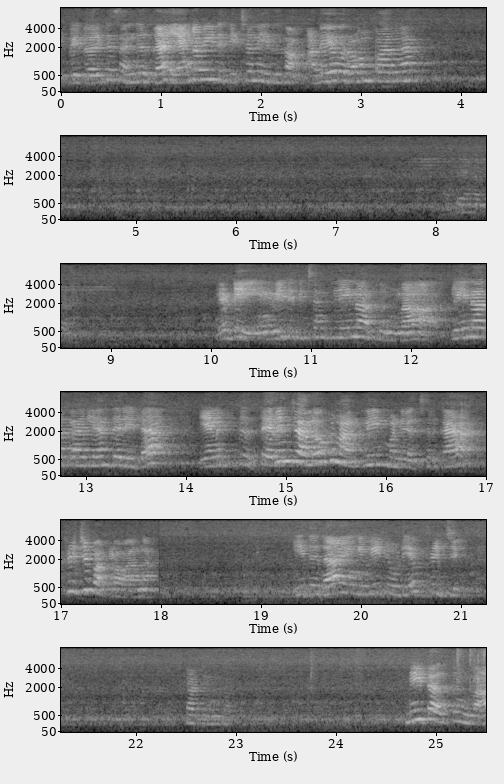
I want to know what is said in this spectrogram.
இப்போ இது வரைக்கும் செஞ்சுருக்கேன். எங்கள் வீட்டு கிச்சன் இதுதான். அதே ஒரு ரவுண்ட் பாருங்கள் எப்படி? எங்க வீட்டு கிச்சன் க்ளீனா இருக்குங்களா? க்ளீனாக இருக்கா இல்லையான்னு தெரியல. எனக்கு தெரிஞ்ச அளவுக்கு நான் க்ளீன் பண்ணி வச்சிருக்கேன். ஃப்ரிட்ஜ் பார்க்கலாம் வாங்க. இதுதான் எங்க வீட்டுடைய ஃப்ரிட்ஜ் நீட்டா இருக்குங்களா?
